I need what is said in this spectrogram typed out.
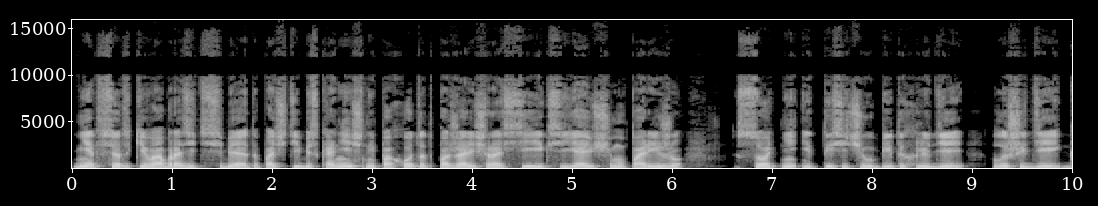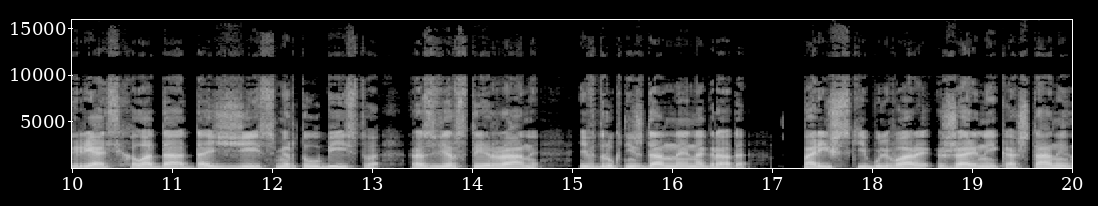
Нет, все-таки вообразите себе это, почти бесконечный поход от пожарищ России к сияющему Парижу, сотни и тысячи убитых людей, лошадей, грязь, холода, дожди, смертоубийства, разверстые раны, и вдруг нежданная награда. Парижские бульвары, жареные каштаны,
